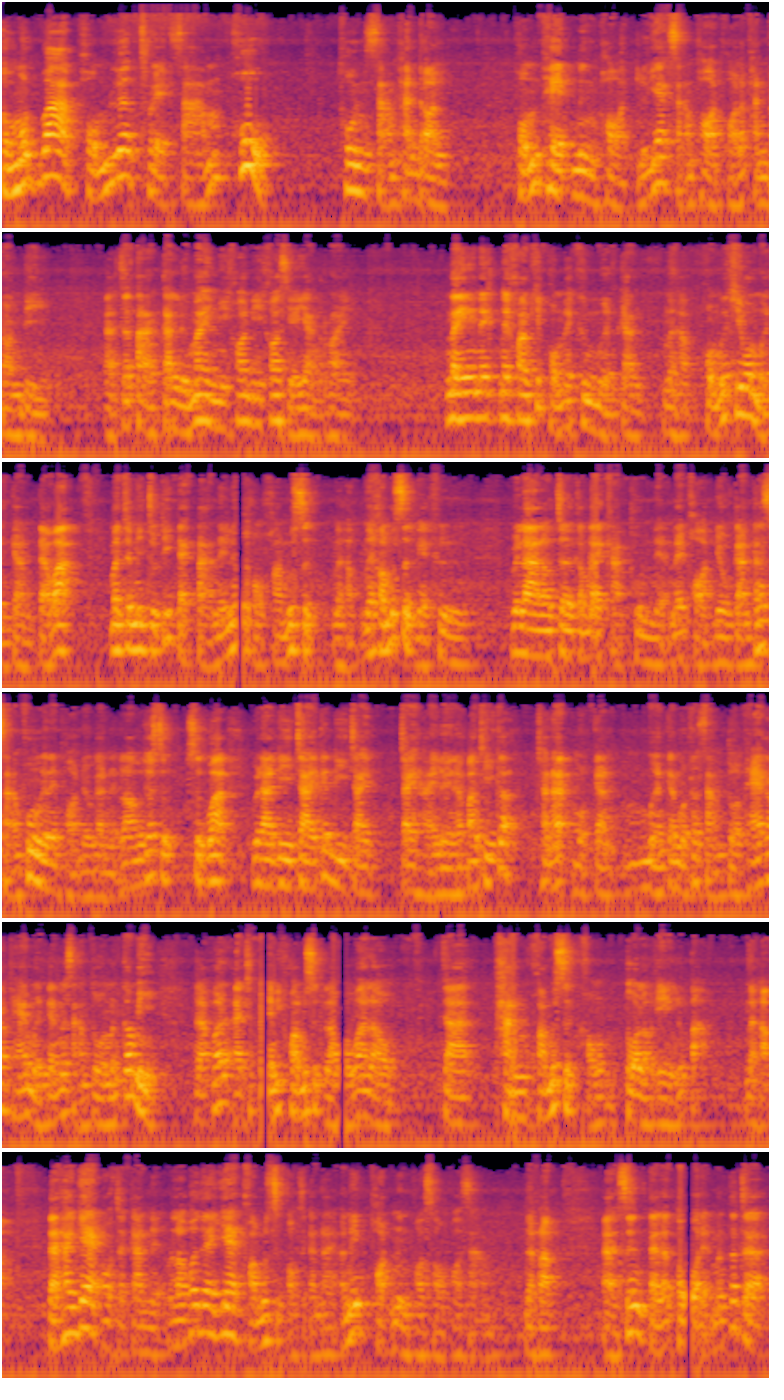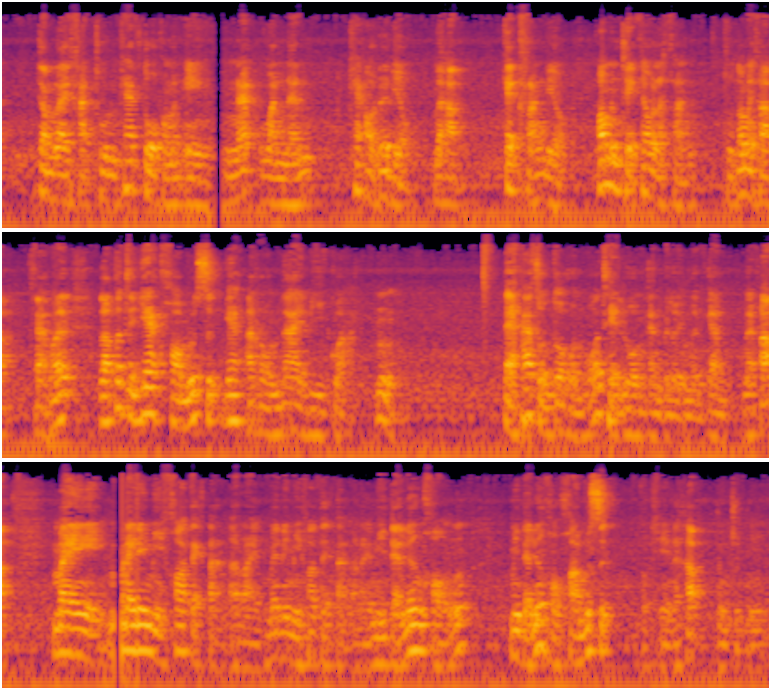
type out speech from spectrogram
สมมุติว่าผมเลือกเทรด 3 คู่ทุน 3,000 ดอลผมเทรด 1 พอร์ต หรือแยก 3 พอร์ต พอร์ตละพันดอลดีอาจจะต่างกันหรือไม่มีข้อดีข้อเสียอย่างไร ในในในความคิดผมเนี่ยคือเหมือนกันนะครับ ผมก็คิดว่าเหมือนกัน แต่ว่ามันจะมีจุดที่แตกต่างในเรื่องของความรู้สึกนะครับ ในความรู้สึกเนี่ยคือ เวลาเราเจอกำไรขาดทุนเนี่ยในพอร์ตเดียวกันทั้งสามพุ่งในพอร์ตเดียวกันเนี่ยเราจะรู้สึกว่าเวลาดีใจก็ดีใจ ใจหายเลยนะบางทีก็ชนะหมดกันเหมือนกันหมดทั้งสามตัวแพ้ก็แพ้เหมือนกันทั้งสามตัวมันก็มีนะเพราะอาจจะเป็นที่ความรู้สึกเราว่าเราจะทันความรู้สึกของตัวเราเองหรือเปล่านะครับ แต่ถ้าแยกออกจากกันเนี่ยเราก็จะแยกความรู้สึกออกจากกันได้ อันนี้พอร์ตหนึ่งพอร์ตสองพอร์ตสามนะครับอ่าซึ่งแต่ละตัวเนี่ยมันก็จะกำไรขาดทุนแค่ตัวของมันเองณวันนั้นแค่ออเดอร์เดียวนะครับ แค่ครั้งเดียว เพราะมันเทรดแค่วันละครั้ง ถูกต้องไหมครับเพราะฉะนั้นเราก็จะแยกความรู้สึกแยกอารมณ์ได้ดีกว่า อืแต่ถ้าส่วนตัวผมผมก็เทรดรวมกันไปเลยเหมือนกันนะครับ ไม่ไม่ได้มีข้อแตกต่างอะไร ไม่ได้มีข้อแตกต่างอะไร มีแต่เรื่องของมีแต่เรื่องของความรู้สึกโอเคนะครับ ตรงจุดนี้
